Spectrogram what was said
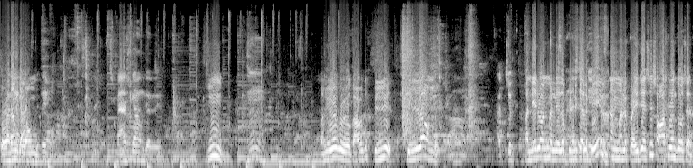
చూడడానికి ఎలా ఉంది? స్మాష్ లా ఉంది అది. పన్నీర్ కూడా కాబట్టి పిండి పిండిలా ఉంది. ఆ, అది చెప్పు. పన్నీర్లోని మళ్ళీ ఏదో పిండి కలిపి మళ్ళీ ఫ్రై చేసి సాస్లో తోసారు.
